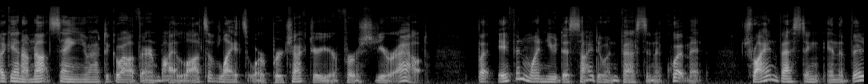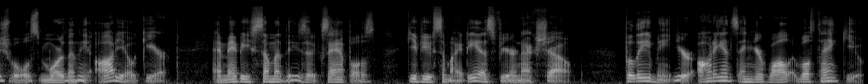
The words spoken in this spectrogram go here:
Again, I'm not saying you have to go out there and buy lots of lights or a projector your first year out, but if and when you decide to invest in equipment, try investing in the visuals more than the audio gear, and maybe some of these examples give you some ideas for your next show. Believe me, your audience and your wallet will thank you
